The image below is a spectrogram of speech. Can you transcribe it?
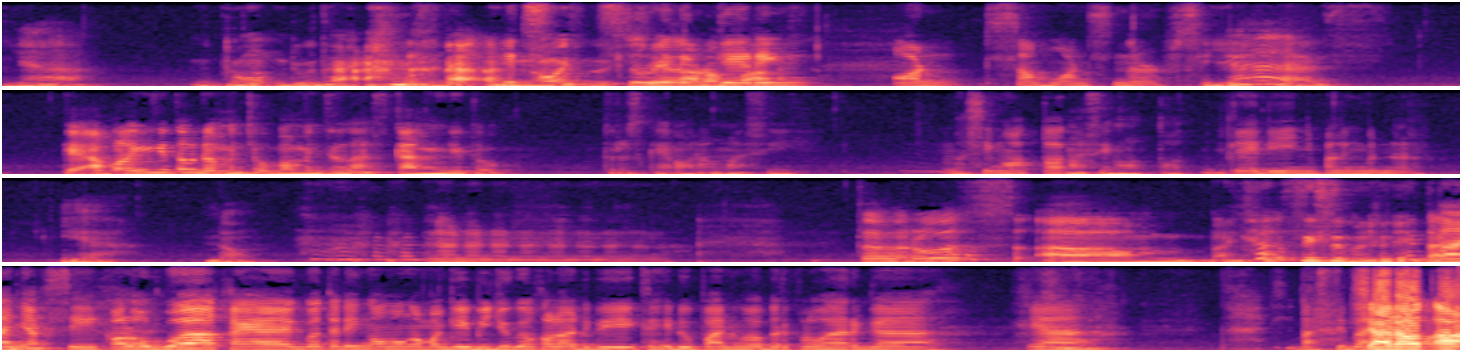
yeah. Don't do that. That It's, annoys the it's shit really out of getting us. on someone's nerves. yes. Kayak apalagi kita udah mencoba menjelaskan gitu. Terus kayak orang masih Masih ngotot. masih ngotot Kayak dia ini paling bener. iya. No No, no, no, no, no, no, no, no. terus em, banyak sih sebenarnya Banyak sih. Kalau gua kayak gue tadi ngomong sama Gaby juga kalau di kehidupan gua berkeluarga, ya pasti banyak. shout out lah. A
